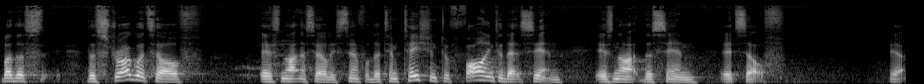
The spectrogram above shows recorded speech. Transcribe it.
But the, the struggle itself is not necessarily sinful. The temptation to fall into that sin is not the sin itself. Yeah.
